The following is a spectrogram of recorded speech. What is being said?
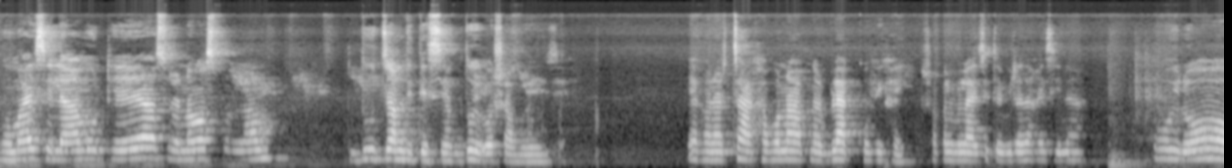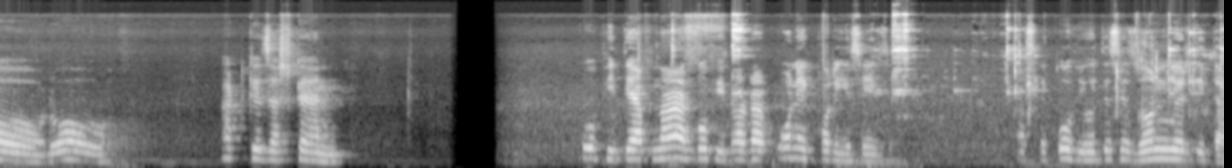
ঘুমাইছিলাম, উঠে আসলে নামাজ পড়লাম। দুধ জাল দিতেছি, এক দই বসা এই যে এখন আর চা খাব না, আপনার ব্ল্যাক কফি খাই। সকালবেলা আছি তো বিটা দেখাইছি না। ওই র র, আটকে যাস কেন? কফিতে আপনার কফি পাউডার অনেক পড়ে গেছে এই যে। আজকে কফি হইতেছে জন্মের দিতা।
